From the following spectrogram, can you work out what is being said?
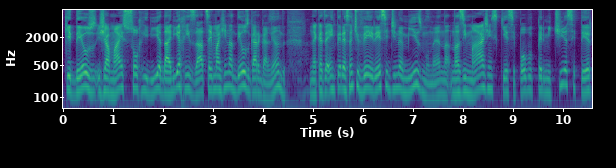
que Deus jamais sorriria, daria risada. Você imagina Deus gargalhando? Né? Quer dizer, é interessante ver esse dinamismo né? nas imagens que esse povo permitia se ter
